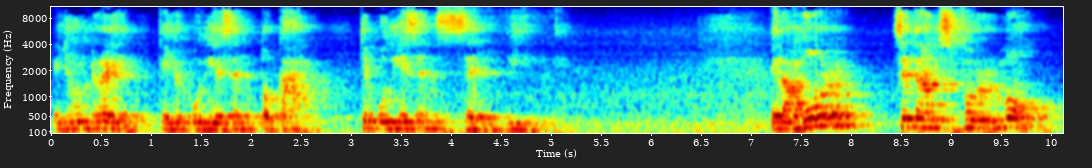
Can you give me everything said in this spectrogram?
ellos un rey que ellos pudiesen tocar, que pudiesen servirle. El amor se transformó,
